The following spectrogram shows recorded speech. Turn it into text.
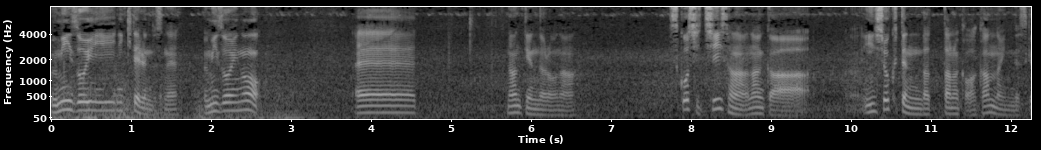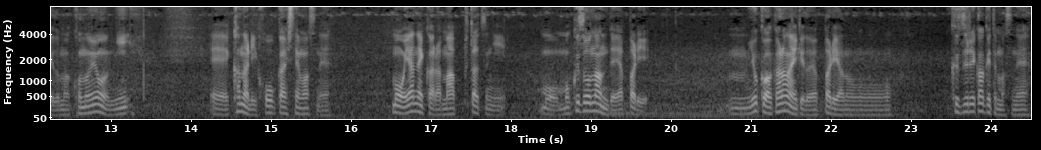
海沿いに来てるんですね。海沿いのえー、なんて言うんだろうな。少し小さななんか飲食店だったのかわかんないんですけど、まあ、このように、えー、かなり崩壊してますね。もう屋根から真っ二つにもう木造なんでやっぱり、うん、よくわからないけどやっぱりあのー、崩れかけてますね。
